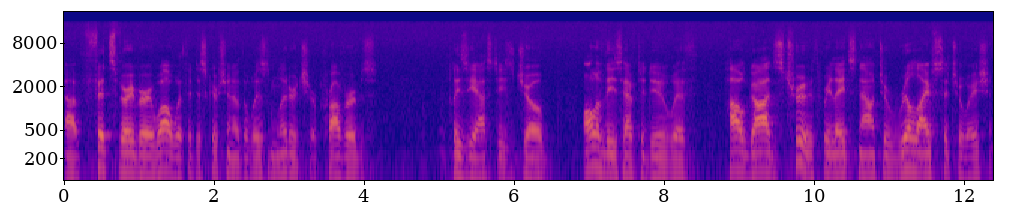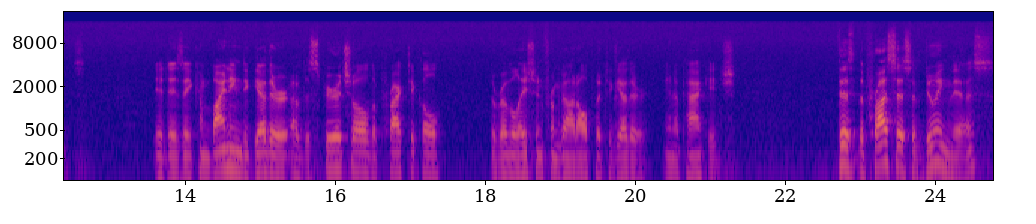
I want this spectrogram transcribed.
uh, fits very, very well with the description of the wisdom literature Proverbs, Ecclesiastes, Job. All of these have to do with how God's truth relates now to real life situations. It is a combining together of the spiritual, the practical, the revelation from God all put together in a package. This, the process of doing this,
